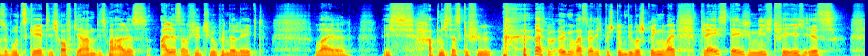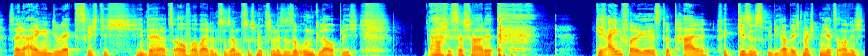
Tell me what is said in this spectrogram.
so gut es geht. Ich hoffe, die haben diesmal alles, alles auf YouTube hinterlegt, weil ich habe nicht das Gefühl, irgendwas werde ich bestimmt überspringen, weil PlayStation nicht fähig ist, seine eigenen Directs richtig hinterher zur Aufarbeitung zusammenzuschnipseln. Das ist so unglaublich. Ach, ist das schade. Die Reihenfolge ist total, vergiss es, Rüdi, aber ich möchte mich jetzt auch nicht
